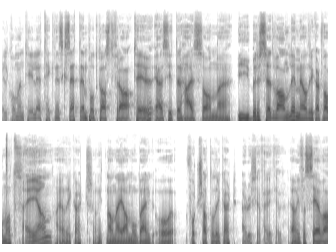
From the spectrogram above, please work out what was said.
Velkommen til Teknisk sett, en podkast fra TU. Jeg sitter her som uber-sedvanlig med Odd-Rikard Valmot. Hei, Jan. Hei, Odd-Rikard. Mitt navn er Jan Moberg, og fortsatt Odd-Rikard. Er du sjef her i TV? Ja, vi får se hva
